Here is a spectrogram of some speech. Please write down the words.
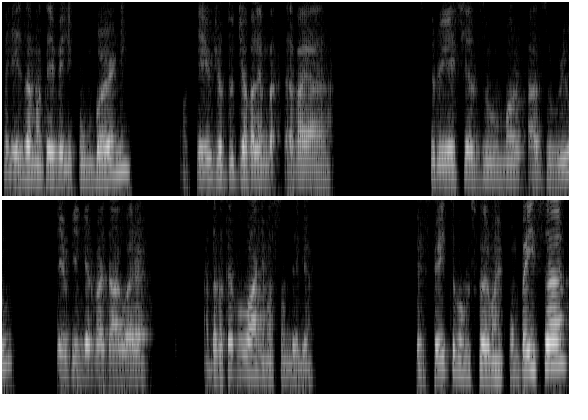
Beleza, manteve ele com burn. Ok, o Geodude já vai, vai destruir esse azul, azul Real. E o Gengar vai dar agora... Ah, pra até pular a animação dele, ó. Perfeito, vamos escolher uma recompensa.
